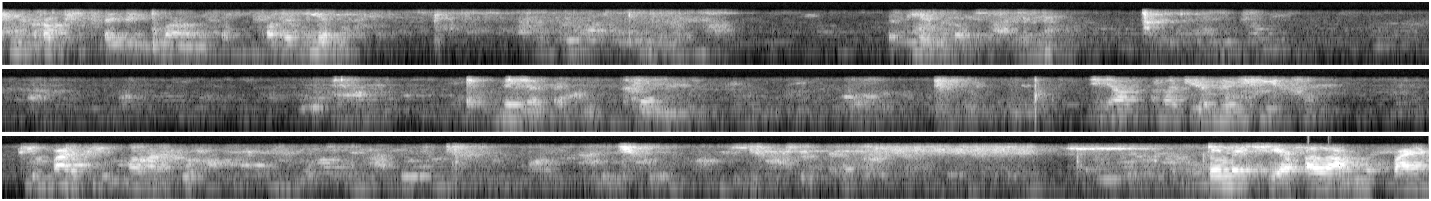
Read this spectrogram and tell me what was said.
พี่ครับไปพลิกมาครับเอาตะเกียบ เกียบครับนี่แหละแต่คือทุนนี่ครับเอามาเกี่ยวในพริกครับพลิกไปพลิกมาจนไม่เขียวอร่ามเหมือนแป้ง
